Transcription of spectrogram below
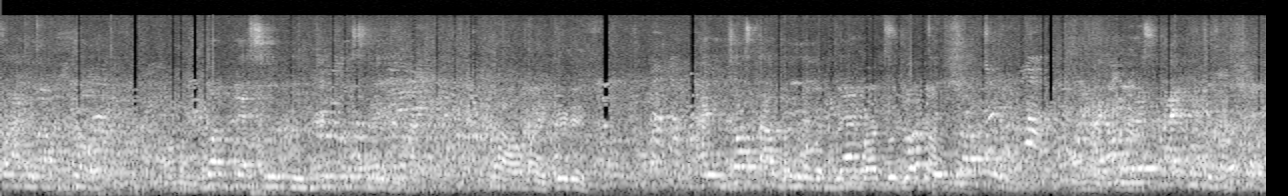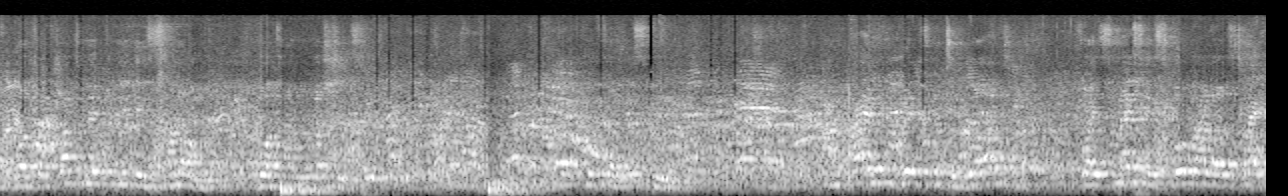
far you have gone. God bless you in Jesus' name. ọmọ ìkéré I just have the Ọlọ́run ọba níbi tí bá dúró tó ọjà very short one. I always like it to be short, but unfortunately it's long, but I will rush it. Thank you for listening. I'm highly grateful to God for His mercies over us right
